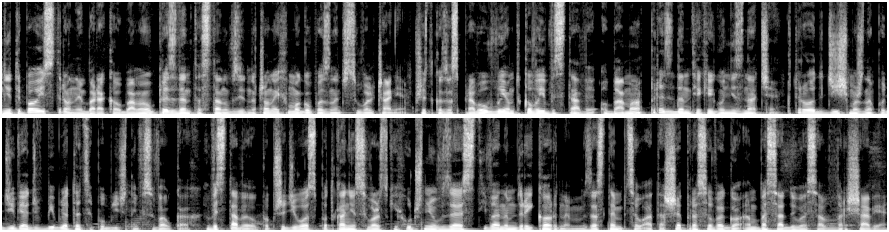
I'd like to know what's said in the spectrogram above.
Nietypowej strony Baracka Obamy, prezydenta Stanów Zjednoczonych, mogą poznać suwalczanie. Wszystko za sprawą wyjątkowej wystawy Obama, prezydent jakiego nie znacie, którą od dziś można podziwiać w Bibliotece Publicznej w Suwałkach. Wystawę poprzedziło spotkanie suwalskich uczniów ze Stevenem Draycornem, zastępcą atasze prasowego ambasady USA w Warszawie.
